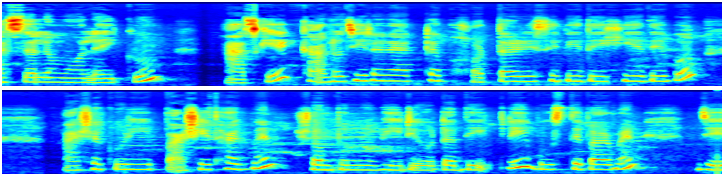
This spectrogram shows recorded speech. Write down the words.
আসসালামু আলাইকুম। আজকে কালো জিরার একটা ভর্তার রেসিপি দেখিয়ে দেব। আশা করি পাশে থাকবেন। সম্পূর্ণ ভিডিওটা দেখলেই বুঝতে পারবেন যে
